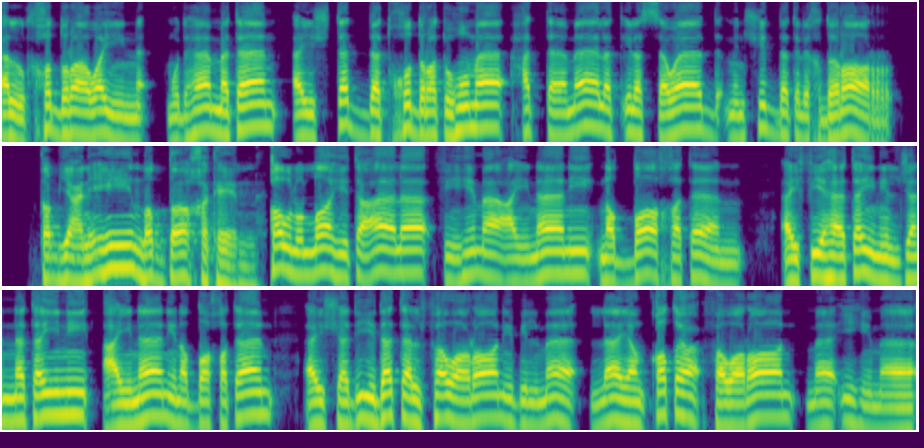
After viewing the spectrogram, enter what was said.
الخضراوين. مدهامتان أي اشتدت خضرتهما حتى مالت إلى السواد من شدة الاخضرار. طب يعني إيه نضاختان؟ قول الله تعالى فيهما عينان نضاختان. أي في هاتين الجنتين عينان نضاختان أي شديدة الفوران بالماء لا ينقطع فوران مائهما.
